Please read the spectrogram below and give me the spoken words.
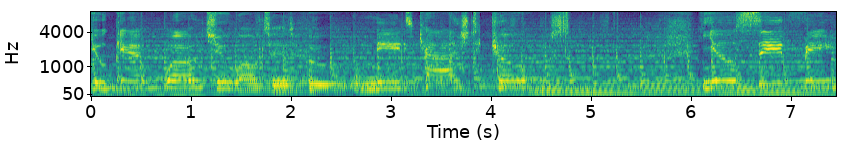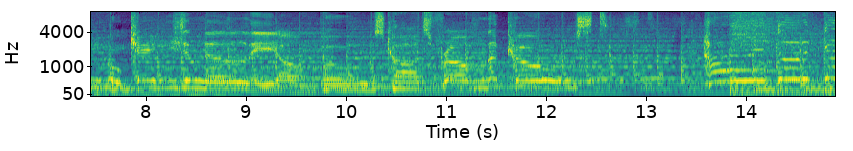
you'll get what you wanted. Who needs cash to coast? You'll see me occasionally on postcards from the coast. How are you gonna go?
